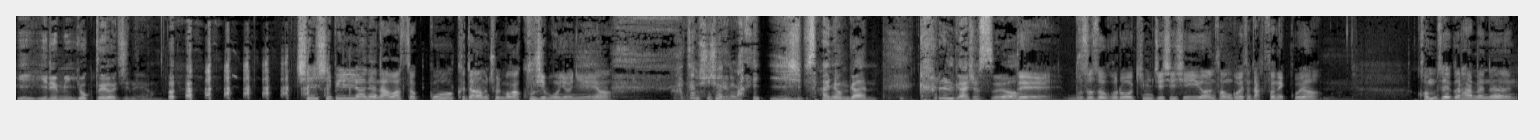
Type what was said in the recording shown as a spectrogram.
이 이름이 욕되어지네요. 71년에 나왔었고 그 다음 출마가 95년이에요. 한참 쉬셨네요. 24년간 칼을 가셨어요? 네, 무소속으로 김제시 시의원 선거에서 낙선했고요. 음. 검색을 하면은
